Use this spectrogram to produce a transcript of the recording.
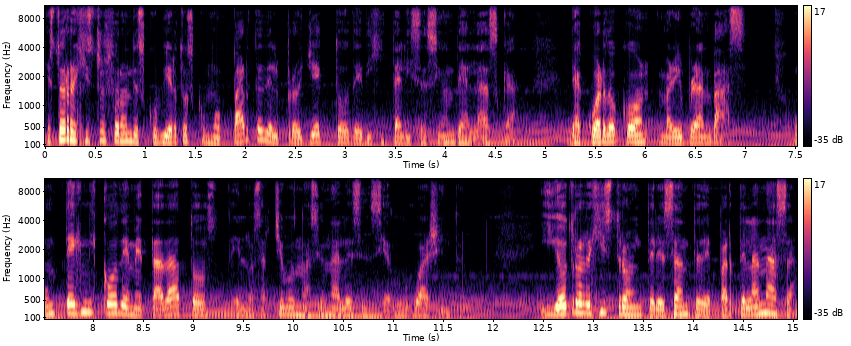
Estos registros fueron descubiertos como parte del proyecto de digitalización de Alaska, de acuerdo con Mary Brand Bass, un técnico de metadatos en los archivos nacionales en Seattle, Washington. Y otro registro interesante de parte de la NASA,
